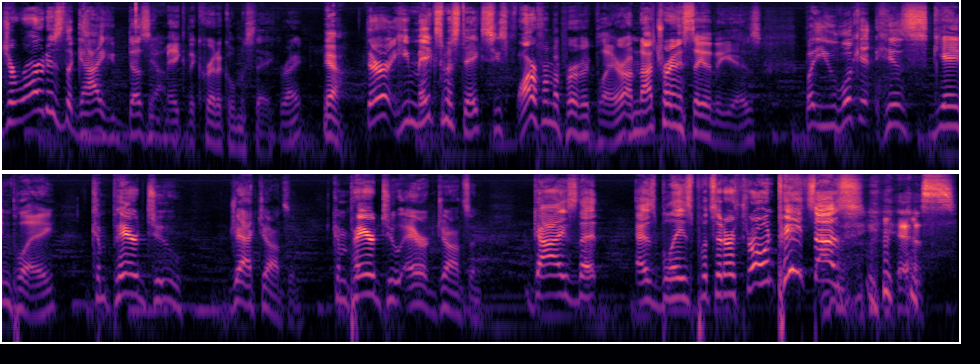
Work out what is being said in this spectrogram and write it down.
Girard is the guy who doesn't make the critical mistake, right? Yeah. There, he makes mistakes. He's far from a perfect player. I'm not trying to say that he is, but you look at his gameplay compared to Jack Johnson, compared to Erik Johnson, guys that, as Blais puts it, are throwing pizzas. yes.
